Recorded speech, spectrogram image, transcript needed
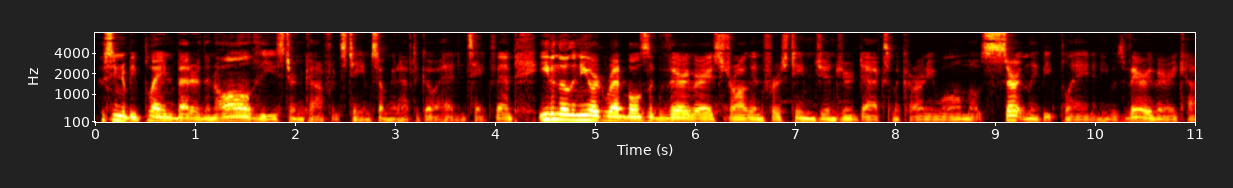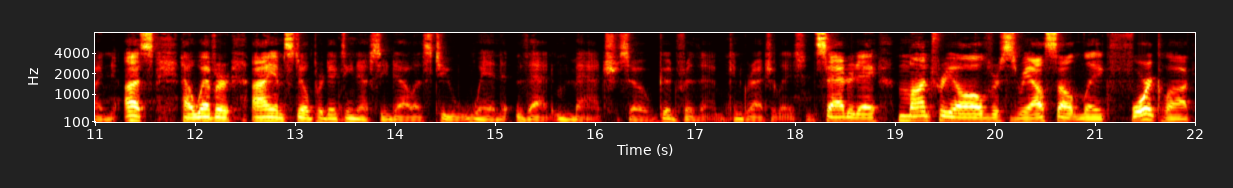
who seem to be playing better than all of the Eastern Conference teams. So I'm gonna have to go ahead and take them. Even though the New York Red Bulls look very very strong and first team Ginger Dax McCarty will almost certainly be playing, and he was very very kind to us. However, I am still predicting FC Dallas to win that match. So good for them. Congratulations. Saturday, Montreal versus Real Salt Lake, 4 o'clock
